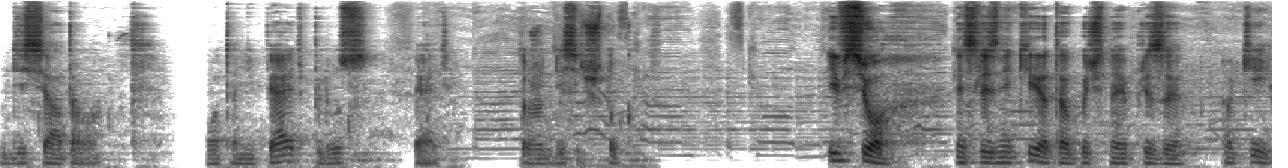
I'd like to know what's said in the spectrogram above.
десятого. Вот они 5 плюс 5. Тоже 10 штук. И все. И слизняки это обычные призы. Окей.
